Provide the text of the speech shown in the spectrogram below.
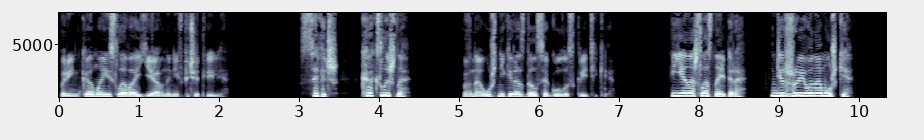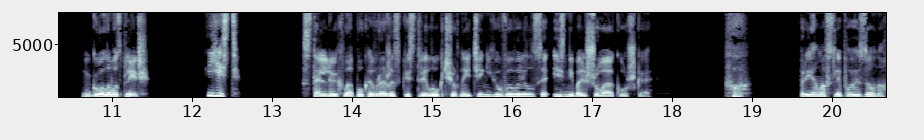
Паренька мои слова явно не впечатлили. «Сэвидж, как слышно?» В наушнике раздался голос критики. «Я нашла снайпера. Держу его на мушке». «Голову с плеч». «Есть». Стальной хлопок и вражеский стрелок черной тенью вывалился из небольшого окошка. «Фу, прямо в слепую зону»,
